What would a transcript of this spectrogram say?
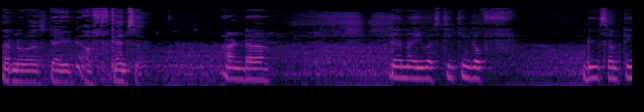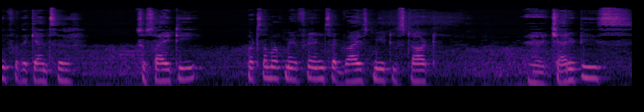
Arnawaz died of cancer. And uh, then I was thinking of doing something for the cancer society, but some of my friends advised me to start uh, charities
